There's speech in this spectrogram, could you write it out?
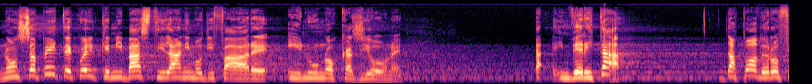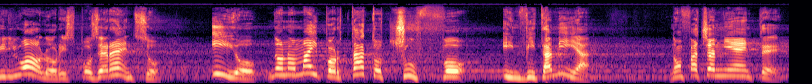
non sapete quel che mi basti l'animo di fare in un'occasione. Ah, in verità, da povero figliuolo, rispose Renzo, io non ho mai portato ciuffo in vita mia. non faccia niente,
